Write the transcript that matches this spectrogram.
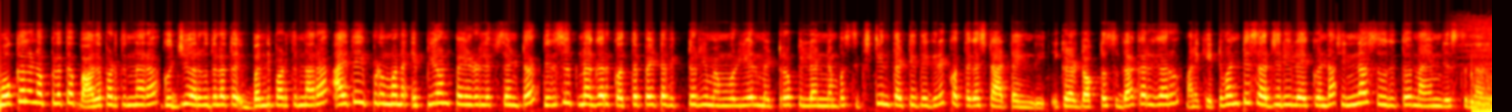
మోకాల నొప్పులతో బాధపడుతున్నారా? గుజ్జు అరుగుదలతో ఇబ్బంది పడుతున్నారా? అయితే ఇప్పుడు మన Epione pain relief centre Dilsukh Nagar Kothapet Victoria Memorial metro pillar number sixteen thirty దగ్గరే కొత్తగా స్టార్ట్ అయింది. ఇక్కడ డాక్టర్ సుధాకర్ గారు మనకి ఎటువంటి సర్జరీ లేకుండా చిన్న సూదితో నయం చేస్తున్నారు.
